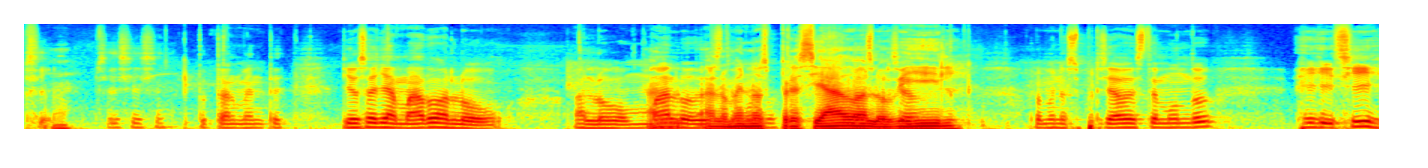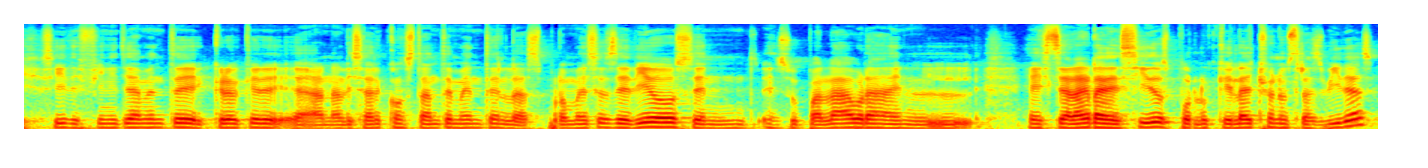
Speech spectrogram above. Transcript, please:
Sí, sí, sí, totalmente. Dios ha llamado a lo, a lo malo. de a lo este menospreciado, a lo vil. A lo menospreciado de este mundo. Y sí, sí, definitivamente creo que analizar constantemente en las promesas de Dios, en, en su palabra, en estar agradecidos por lo que Él ha hecho en nuestras vidas,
